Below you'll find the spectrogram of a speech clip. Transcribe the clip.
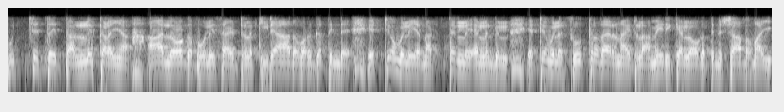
പുച്ഛത്തെ തള്ളിക്കളഞ്ഞ ആ ലോക പോലീസായിട്ടുള്ള കിരാത വർഗത്തിന്റെ ഏറ്റവും വലിയ നട്ടൽ അല്ലെങ്കിൽ ഏറ്റവും വലിയ സൂത്രധാരനായിട്ടുള്ള അമേരിക്ക ലോകത്തിന്റെ ശാപമായി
